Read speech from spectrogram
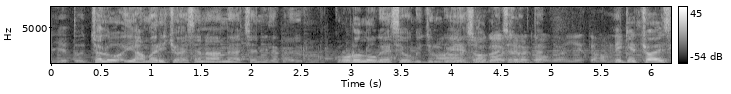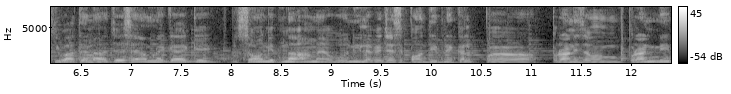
ये तो चलो ये हमारी चॉइस है ना हमें अच्छा नहीं लगा। करोड़ों लोग ऐसे होंगे जिनको हाँ, ये सॉन्ग अच्छा अच्छा लगता है। ये तो हम ये तो चॉइस की बात है ना जैसे हमने कहा कि सॉन्ग इतना हमें वो नहीं लगा जैसे पौनदीप ने कल पुराने पुरानी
